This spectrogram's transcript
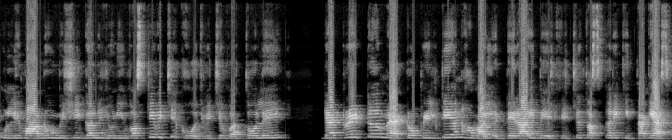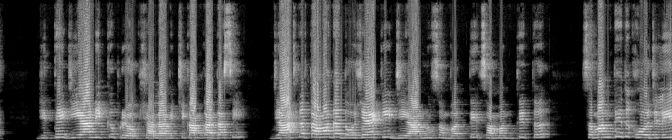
ਉੱਲੀਮਾਰ ਨੂੰ ਮਿਸ਼ੀਗਨ ਯੂਨੀਵਰਸਿਟੀ ਵਿੱਚ ਖੋਜ ਵਿੱਚ ਵਰਤੋਂ ਲਈ ਡੈਟਰਿਟ ਮੈਟਰੋਪੋਲੀਟਨ ਹਵਾਈ ਅੱਡੇ ਰਾਹੀਂ ਦੇਸ਼ ਵਿੱਚ ਤਸਕਰੀ ਕੀਤਾ ਗਿਆ ਸੀ, ਜਿੱਥੇ ਜਿਆਨ ਇੱਕ ਪ੍ਰਯੋਗਸ਼ਾਲਾ ਵਿੱਚ ਕੰਮ ਕਰਦਾ ਸੀ। ਜਾਂਚਕਰਤਾਵਾਂ ਦਾ ਦੋਸ਼ ਹੈ ਕਿ ਜਿਆਨ ਨੂੰ ਸੰਬੰਧਿਤ ਸੰਬੰਧਿਤ ਖੋਜ ਲਈ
